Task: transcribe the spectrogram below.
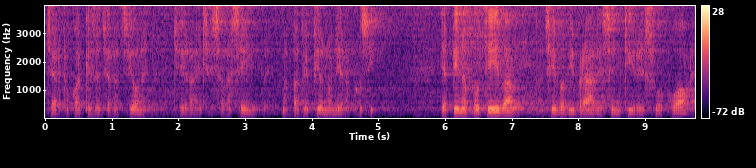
Certo qualche esagerazione c'era e ci sarà sempre, ma Padre Pio non era così. E appena poteva faceva vibrare e sentire il suo cuore,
